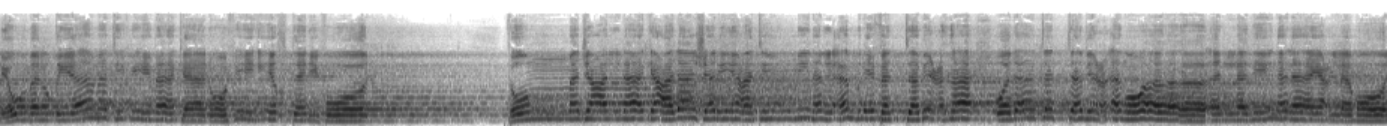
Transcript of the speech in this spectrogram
يوم القيامة فيما كانوا فيه يختلفون. ثم جعلناك على شريعة من الأمر فاتبعها ولا تتبع أهواء الذين لا يعلمون.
